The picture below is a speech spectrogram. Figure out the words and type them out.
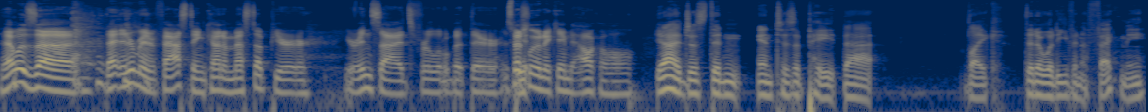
that was uh that intermittent fasting kind of messed up your your insides for a little bit there, especially when it came to alcohol. Yeah, I just didn't anticipate that, like, that it would even affect me.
